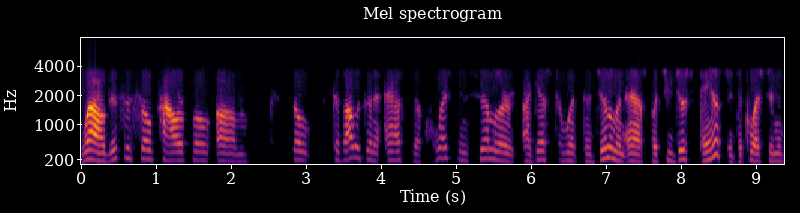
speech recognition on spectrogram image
Wow, this is so powerful. Um, so because I was going to ask the question similar, I guess, to what the gentleman asked, but you just answered the question.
